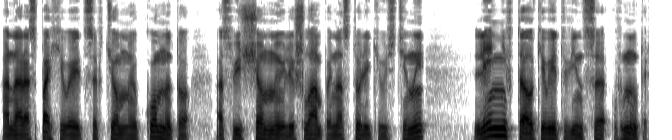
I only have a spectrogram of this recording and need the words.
Она распахивается в темную комнату, освещенную лишь лампой на столике у стены. Ленни вталкивает Винса внутрь.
